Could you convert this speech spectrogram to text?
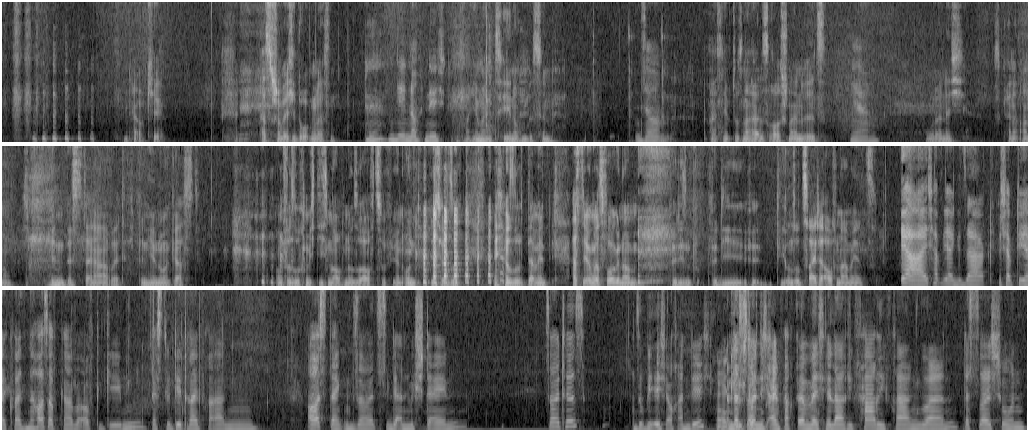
Ja, okay. Hast du schon welche drucken lassen? Hm? Nee, noch nicht. Mach mal hier meinen Tee noch ein bisschen. So, Weiß nicht, ob du es nachher alles rausschneiden willst ja. oder nicht. Ist keine Ahnung. Ich bin, das ist deine Arbeit. Ich bin hier nur Gast. Und versuche mich diesmal auch nur so aufzuführen. Und ich versuche ich versuch damit. Hast du dir irgendwas vorgenommen für diesen für die für die unsere zweite Aufnahme jetzt? Ja, ich habe ja gesagt, ich habe dir ja quasi eine Hausaufgabe aufgegeben, dass du dir drei Fragen ausdenken sollst, die du an mich stellen solltest. So wie ich auch an dich. Ah, okay, Und das dachte- nicht einfach irgendwelche Larifari-Fragen sein. Das soll schon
